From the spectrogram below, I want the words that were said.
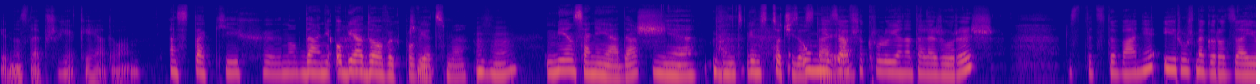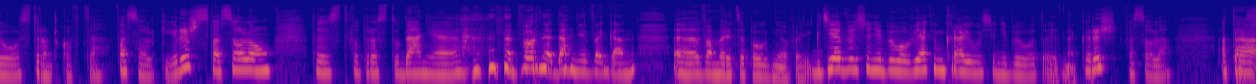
Jedno z lepszych, jakie jadłam. A z takich no, dań obiadowych powiedzmy. Mhm. Mięsa nie jadasz? Nie. Więc, więc co ci zostaje? U mnie zawsze króluje na talerzu ryż. Zdecydowanie i różnego rodzaju strączkowce, fasolki. Ryż z fasolą to jest po prostu danie, nadworne danie wegan e, w Ameryce Południowej. Gdzie by się nie było, w jakim kraju by się nie było, to jednak ryż, fasola a ta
